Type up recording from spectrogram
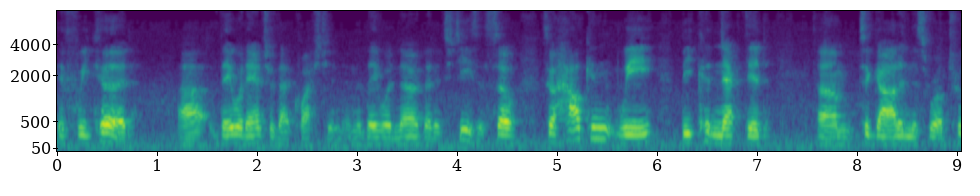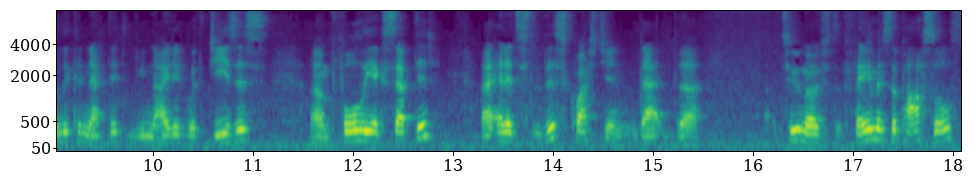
if we could, uh, they would answer that question and that they would know that it's Jesus. So, so how can we be connected um, to God in this world? Truly connected, united with Jesus, um, fully accepted? Uh, and it's this question that the two most famous apostles,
